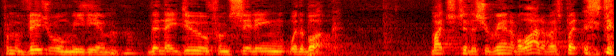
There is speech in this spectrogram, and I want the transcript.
from a visual medium mm-hmm. than they do from sitting with a book. Much to the chagrin of a lot of us, but still,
